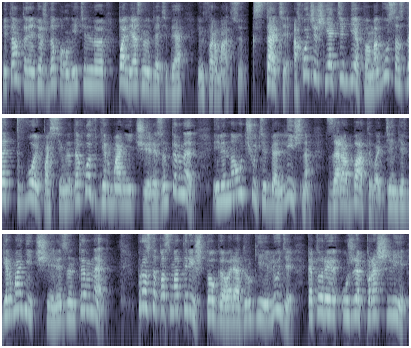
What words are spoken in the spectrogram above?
и там ты найдешь дополнительную полезную для тебя информацию. Кстати, а хочешь я тебе помогу создать твой пассивный доход в Германии через интернет? Или научу тебя лично зарабатывать деньги в Германии через интернет? Просто посмотри, что говорят другие люди, которые уже прошли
